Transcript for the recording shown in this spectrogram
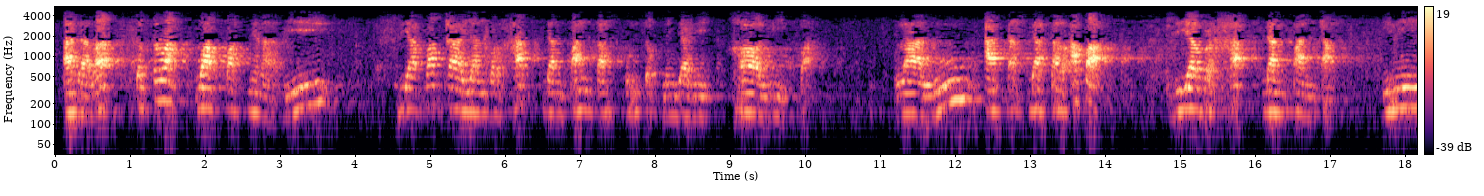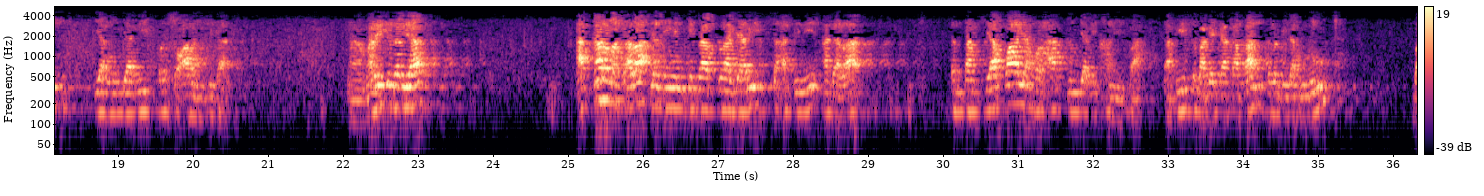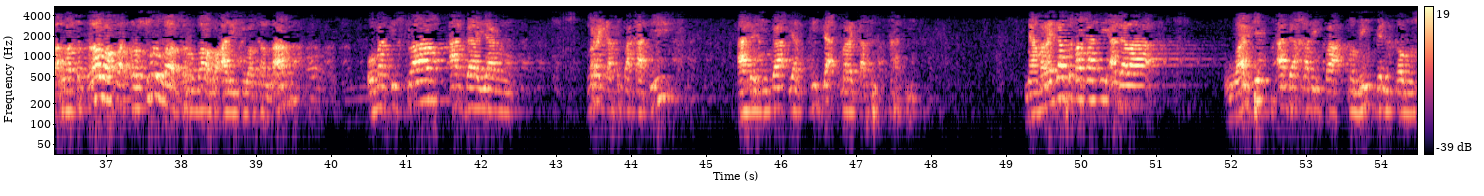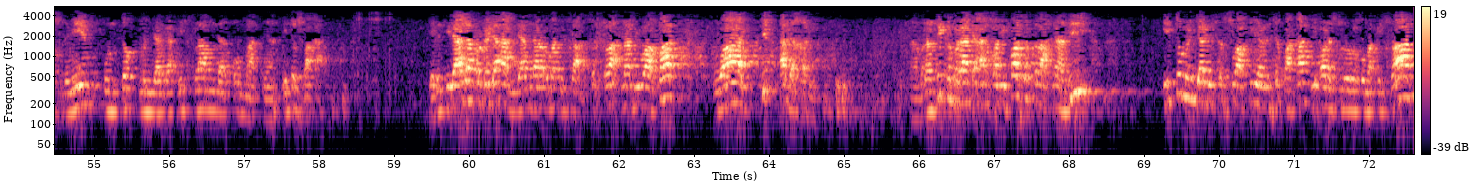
adalah setelah wafatnya Nabi, siapakah yang berhak dan pantas untuk menjadi khalifah? Lalu atas dasar apa dia berhak dan pantas? Ini yang menjadi persoalan kita. Nah, mari kita lihat akar masalah yang ingin kita pelajari saat ini adalah tentang siapa yang berhak menjadi khalifah. Tapi sebagai catatan terlebih dahulu bahwa setelah wafat Rasulullah Shallallahu Alaihi Wasallam, umat Islam ada yang mereka sepakati, ada juga yang tidak mereka sepakati. Yang mereka sepakati adalah wajib ada khalifah memimpin kaum muslimin untuk menjaga Islam dan umatnya. Itu sepakat. Jadi tidak ada perbedaan di antara umat Islam. Setelah Nabi wafat, wajib ada khalifah. Nah, berarti keberadaan khalifah setelah Nabi itu menjadi sesuatu yang disepakati oleh seluruh umat Islam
